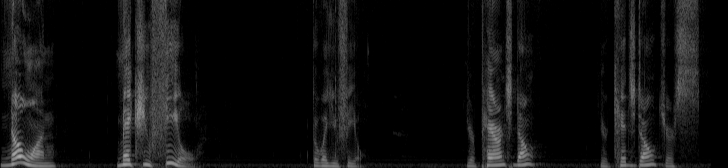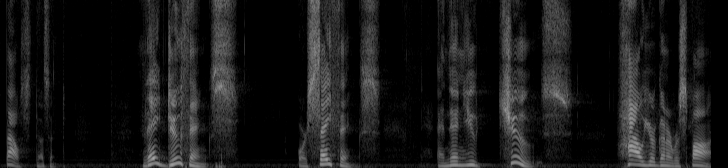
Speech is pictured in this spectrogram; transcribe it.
No one makes you feel the way you feel. Your parents don't, your kids don't, your spouse doesn't. They do things or say things, and then you choose how you're going to respond.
